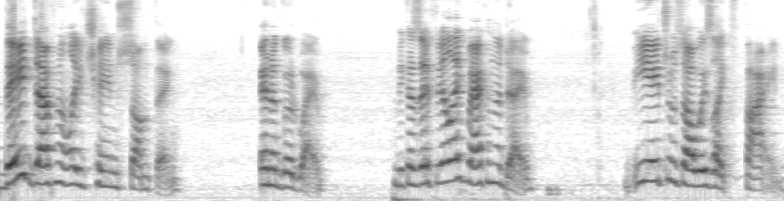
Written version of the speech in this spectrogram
they definitely changed something in a good way. Because I feel like back in the day, BH was always like fine,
